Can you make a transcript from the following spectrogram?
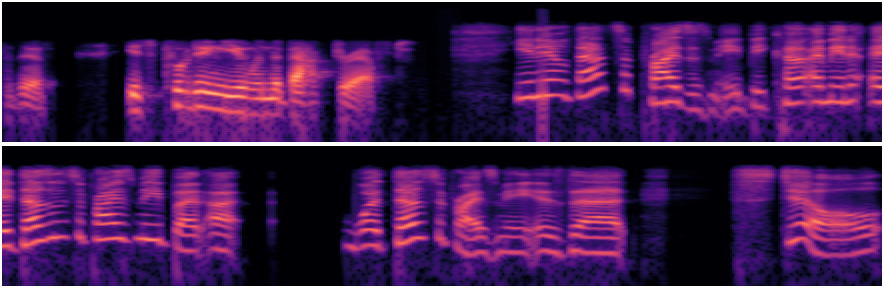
to this is putting you in the backdraft. You know, that surprises me because I mean, it doesn't surprise me, but uh, what does surprise me is that still,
